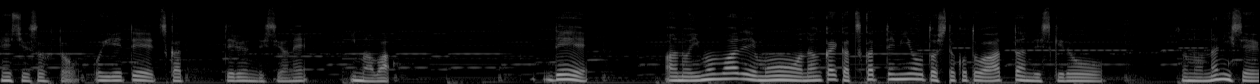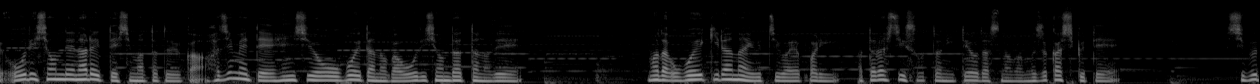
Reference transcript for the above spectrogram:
編集ソフトを入れて使ってるんですよね今は。であの今までも何回か使ってみようとしたことはあったんですけどその何せオーディションで慣れてしまったというか初めて編集を覚えたのがオーディションだったのでまだ覚えきらないうちはやっぱり新しいソフトに手を出すのが難しくて渋っ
